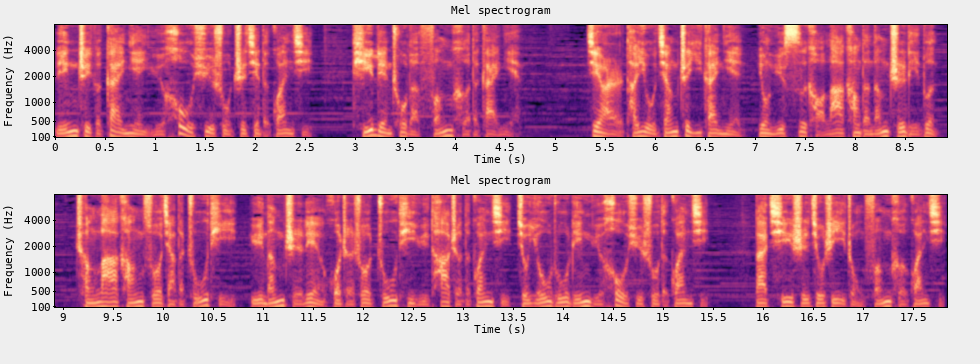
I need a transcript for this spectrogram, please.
零这个概念与后续数之间的关系，提炼出了缝合的概念。进而，他又将这一概念用于思考拉康的能指理论，称拉康所讲的主体与能指链，或者说主体与他者的关系，就犹如零与后续数的关系，那其实就是一种缝合关系。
